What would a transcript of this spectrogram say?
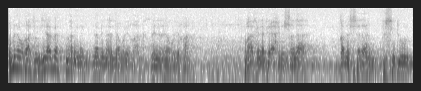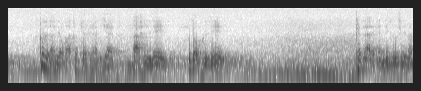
ومن أوقات الإجابة ما بين ما بين الأذان والإقامة بين الأذان والإقامة. وهكذا في آخر الصلاة قبل السلام في السجود. كل هذه الأوقات ترجى فيها الإجابة. آخر الليل وجوف الليل. كذلك عند جلوس الإمام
